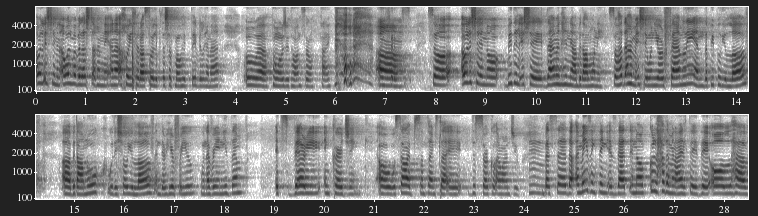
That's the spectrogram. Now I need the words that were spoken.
اول شيء من اول ما بلشت اغني انا اخوي فراس هو اللي اكتشف موهبتي بالغناء وهو موجود هون سو هاي سو اول شيء انه بدي الاشي دائما هن عم بدعموني سو so هذا اهم شيء when your family and the people you love uh, بدعموك و they show you love and they're here for you whenever you need them it's very encouraging أو صعب sometimes تلاقي this circle around you بس uh, the amazing thing is that إنه كل حدا من عائلتي they all have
